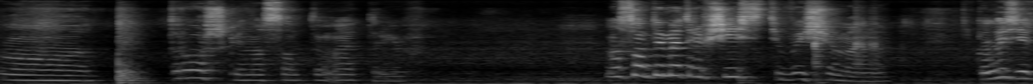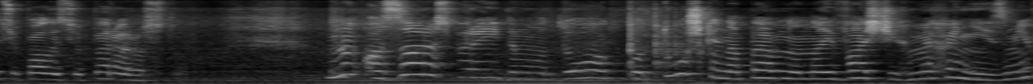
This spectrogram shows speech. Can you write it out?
Е, Трошки на сантиметрів. На сантиметрів 6 вище мене. Колись я цю палицю переросту. Ну, а зараз перейдемо до котушки, напевно, найважчих механізмів.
